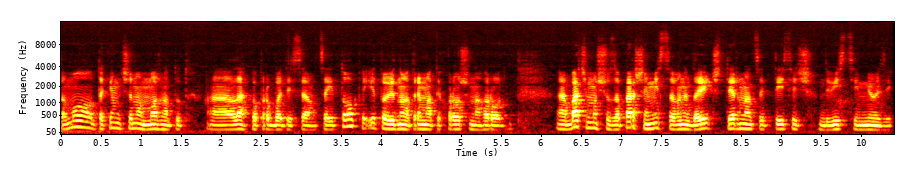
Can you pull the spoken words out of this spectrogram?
Тому таким чином можна тут е, легко пробитися в цей топ і відповідно отримати хорошу нагороду. Е, Бачимо, що за перше місце вони дають 14 200 music.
